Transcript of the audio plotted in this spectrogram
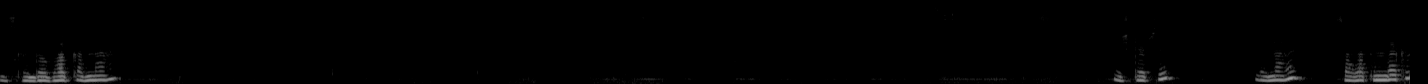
इसका दो भाग करना है। इस टाइप से लेना है सारा फंदा का।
